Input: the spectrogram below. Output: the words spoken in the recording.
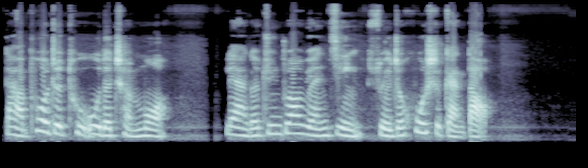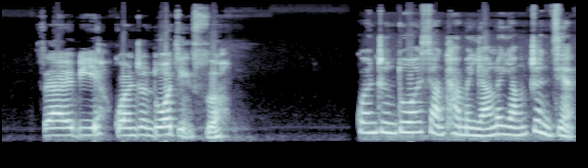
打破这突兀的沉默，两个军装员警随着护士赶到。CIB 关正多警司。关正多向他们扬了扬证件。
